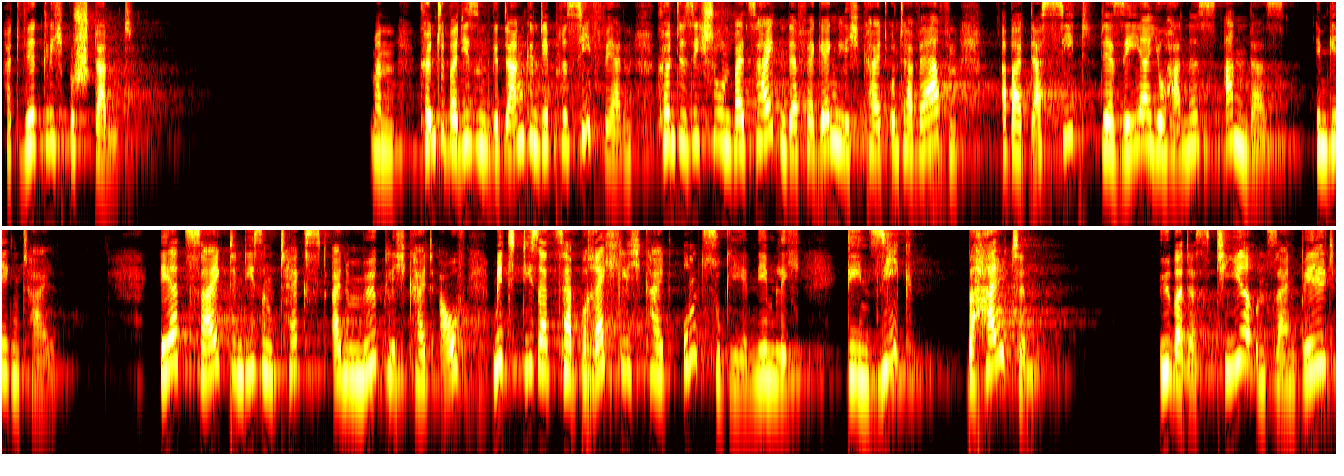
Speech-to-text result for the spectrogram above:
hat wirklich Bestand. Man könnte bei diesem Gedanken depressiv werden, könnte sich schon bei Zeiten der Vergänglichkeit unterwerfen, aber das sieht der Seher Johannes anders. Im Gegenteil. Er zeigt in diesem Text eine Möglichkeit auf, mit dieser Zerbrechlichkeit umzugehen, nämlich den Sieg behalten über das Tier und sein Bild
